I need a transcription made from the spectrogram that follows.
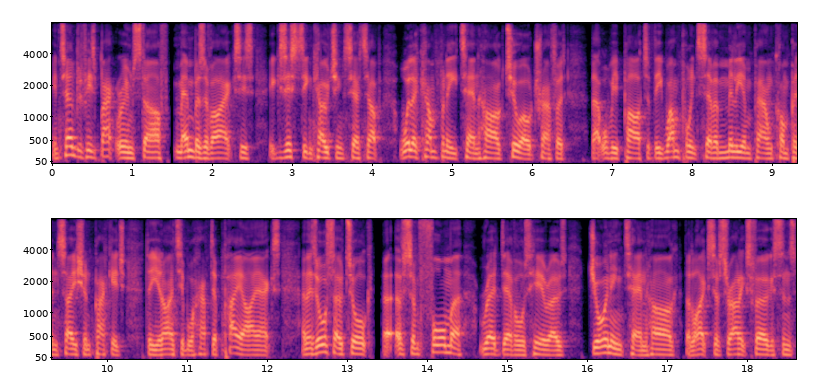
In terms of his backroom staff, members of Ajax's existing coaching setup will accompany Ten Hag to Old Trafford. That will be part of the £1.7 million compensation package that United will have to pay Ajax. And there's also talk uh, of some former Red Devils heroes joining Ten Hag, the likes of Sir Alex Ferguson's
